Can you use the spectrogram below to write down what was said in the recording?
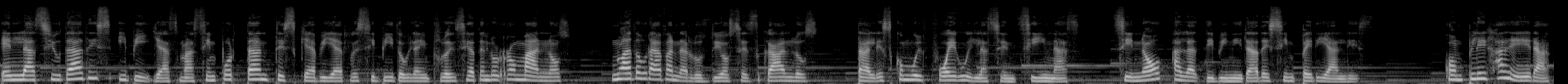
En las ciudades y villas más importantes que había recibido la influencia de los romanos, no adoraban a los dioses galos, tales como el fuego y las encinas, sino a las divinidades imperiales. Compleja era,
